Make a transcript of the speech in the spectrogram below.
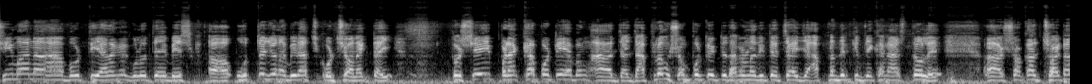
সীমানাবর্তী এলাকাগুলোতে বেশ উত্তেজনা বিরাজ করছে অনেকটাই। তো সেই প্রেক্ষাপটে এবং জাফলং সম্পর্কে একটু ধারণা দিতে চাই যে আপনাদের কিন্তু এখানে আসতে হলে সকাল ছয়টা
